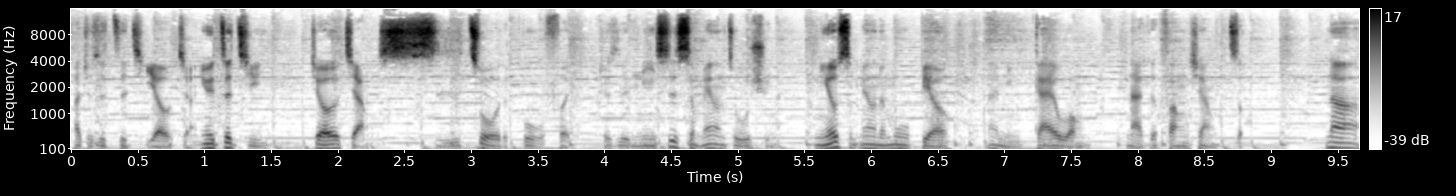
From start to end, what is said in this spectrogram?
那就是自己要讲，因为这集就要讲实做的部分，就是你是什么样族群，你有什么样的目标，那你该往。哪个方向走？那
